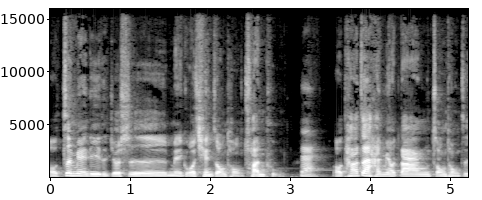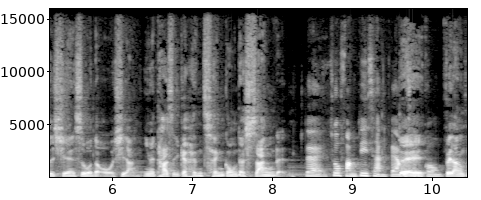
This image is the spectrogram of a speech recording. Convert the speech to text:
哦，正面例子就是美国前总统川普。对。哦，他在还没有当总统之前是我的偶像，因为他是一个很成功的商人。对，做房地产非常成功，非常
